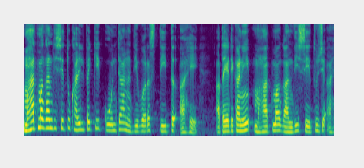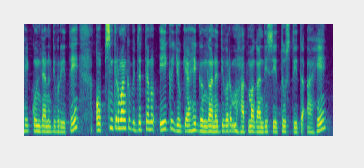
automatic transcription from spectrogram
महात्मा गांधी सेतू खालीलपैकी कोणत्या नदीवर स्थित आहे? आता या ठिकाणी महात्मा गांधी सेतू जे आहे कोणत्या नदीवर येते? ऑप्शन क्रमांक विद्यार्थ्यांनो एक योग्य आहे. गंगा नदीवर महात्मा गांधी सेतू स्थित आहे.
